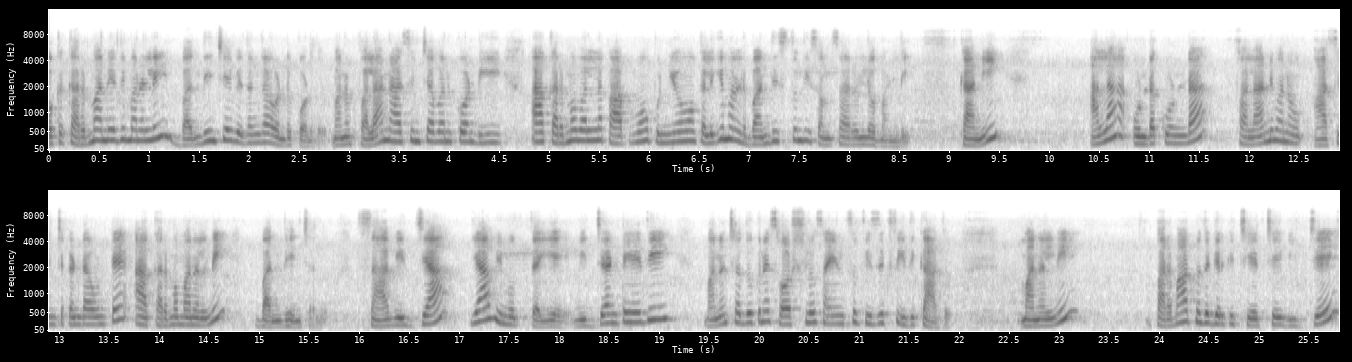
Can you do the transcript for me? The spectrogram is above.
ఒక కర్మ అనేది మనల్ని బంధించే విధంగా ఉండకూడదు. మనం ఫలాన్ని ఆశించామనుకోండి ఆ కర్మ వల్ల పాపమో పుణ్యమో కలిగి మనల్ని బంధిస్తుంది సంసారంలో మళ్ళీ. కానీ అలా ఉండకుండా ఫలాన్ని మనం ఆశించకుండా ఉంటే ఆ కర్మ మనల్ని బంధించదు. సా విద్య యా విముక్తయే. విద్య అంటే ఏది? మనం చదువుకునే సోషల్ సైన్స్ ఫిజిక్స్ ఇది కాదు. మనల్ని పరమాత్మ దగ్గరికి చేర్చే విద్యే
